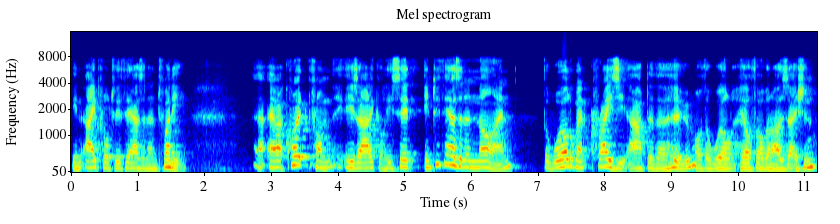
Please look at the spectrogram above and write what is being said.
in April 2020. Uh, and I quote from his article. He said, "In 2009." the world went crazy after the WHO, or the World Health Organization,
